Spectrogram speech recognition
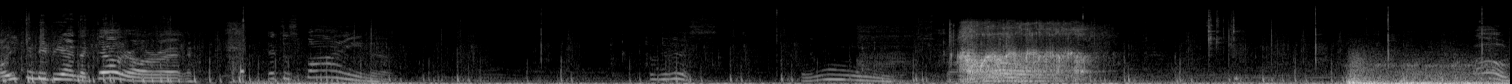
oh, you can be behind the counter, all right. It's a spine. Look at this. Ooh. spine. Oh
